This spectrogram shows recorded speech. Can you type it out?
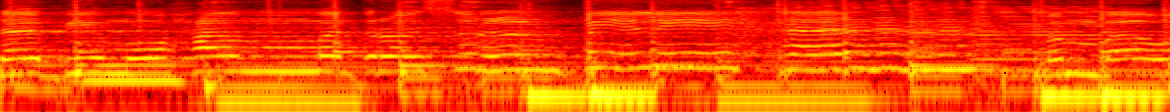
Nabi Muhammad Rasul pilihan Membawa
